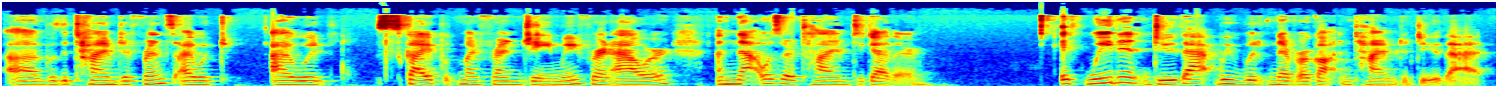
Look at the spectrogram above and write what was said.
uh, with a time difference. I would I would Skype with my friend Jamie for an hour, and that was our time together. If we didn't do that, we would have never gotten time to do that.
